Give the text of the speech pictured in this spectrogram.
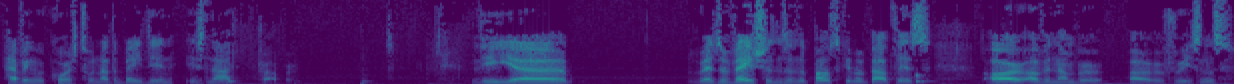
having recourse to another Beidin is not proper. The uh, reservations of the poskim about this are of a number of reasons.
